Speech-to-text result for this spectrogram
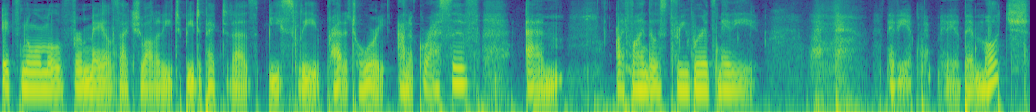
it's normal for male sexuality to be depicted as beastly, predatory, and aggressive. Um, I find those three words maybe, maybe, maybe a bit much,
